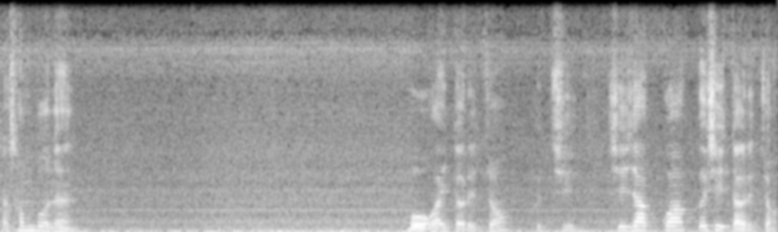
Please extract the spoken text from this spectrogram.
자, 선분은 뭐가 있다 그랬죠? 그치. 시작과 끝이 있다 그랬죠?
